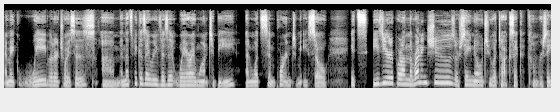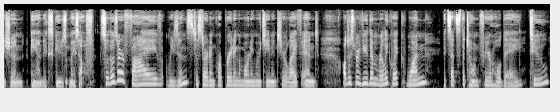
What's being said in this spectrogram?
I make way better choices. Um, and that's because I revisit where I want to be and what's important to me. So it's easier to put on the running shoes or say no to a toxic conversation and excuse myself. So, those are five reasons to start incorporating a morning routine into your life. And I'll just review them really quick. One, it sets the tone for your whole day. Two,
